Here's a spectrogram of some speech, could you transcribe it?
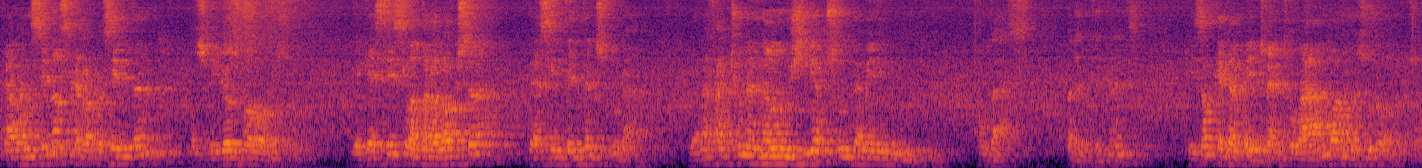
acaben sent els que representen els millors valors. I aquesta és la paradoxa que s'intenta explorar. I ara faig una analogia absolutament audaç, per entendre'ns, que és el que també ens vam trobar en bona mesura a la presó.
